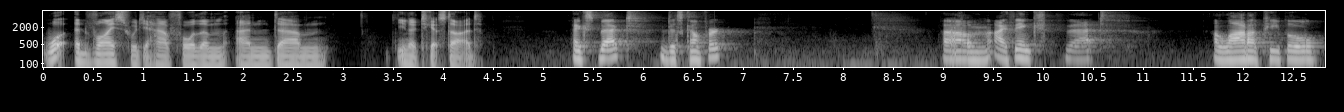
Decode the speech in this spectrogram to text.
What advice would you have for them and, um, you know, to get started? Expect discomfort. Um, I think that a lot of people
